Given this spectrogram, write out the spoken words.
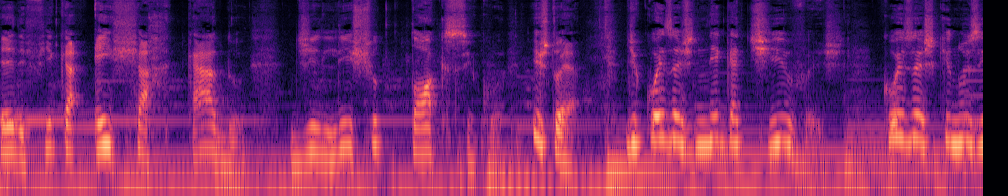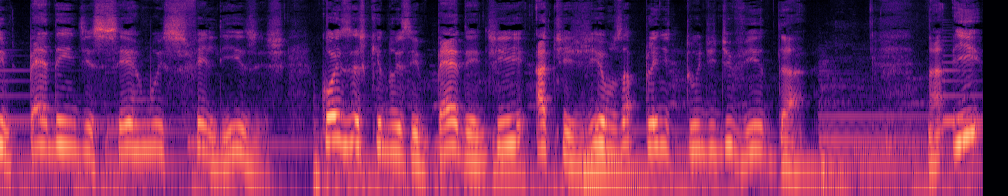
ele fica encharcado de lixo tóxico, isto é, de coisas negativas, coisas que nos impedem de sermos felizes, coisas que nos impedem de atingirmos a plenitude de vida. Né? E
